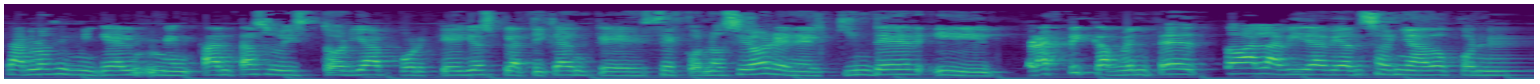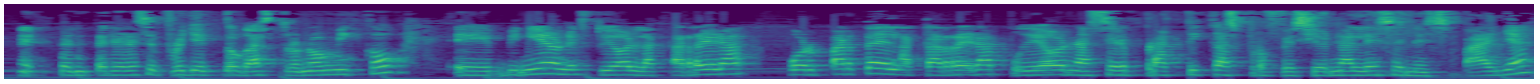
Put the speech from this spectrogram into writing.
Carlos y Miguel, me encanta su historia porque ellos platican que se conocieron en el kinder y prácticamente toda la vida habían soñado con, tener ese proyecto gastronómico. Eh, vinieron, estudiaron la carrera. Por parte de la carrera pudieron hacer prácticas profesionales en España,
